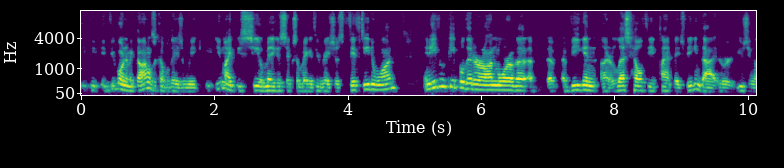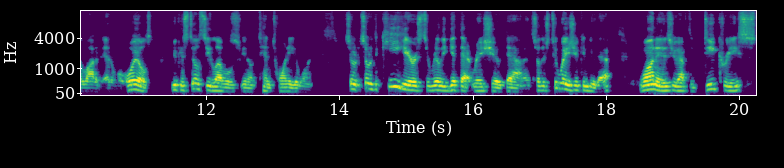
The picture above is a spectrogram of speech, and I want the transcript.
if you're going to McDonald's a couple days a week, you might be see omega 6, omega 3 ratios 50 to 1 and even people that are on more of a, a, a vegan or less healthy plant-based vegan diet who are using a lot of edible oils you can still see levels you know 10 20 to 1 so so the key here is to really get that ratio down and so there's two ways you can do that one is you have to decrease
